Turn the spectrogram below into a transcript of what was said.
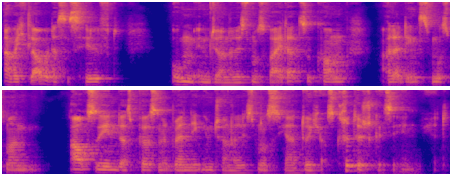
Aber ich glaube, dass es hilft, um im Journalismus weiterzukommen. Allerdings muss man auch sehen, dass Personal Branding im Journalismus ja durchaus kritisch gesehen wird.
